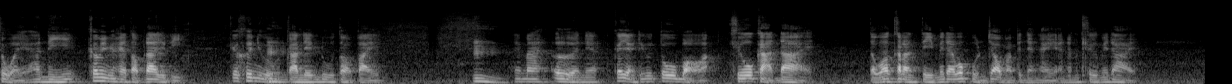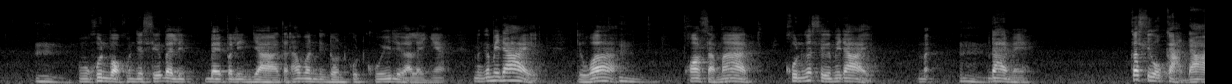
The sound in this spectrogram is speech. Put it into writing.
สวยๆ อันนี้ก็ไม่มีใครตอบได้อยู่ดี ก็ขึ้นอยู่กับการเลี้ยงดูต่อไปอืมใช่ไหมเอออันเนี้ยก็อย่างที่ตู้บอกอะซื้อโอกาสได้ แต่ว่าการันตีไม่ได้ว่าผลจะออกมาเป็นยังไง อันนั้นมันซื้อไม่ได้อืมคุณบอกคุณจะซื้อใบริใบปริญญา แต่ถ้าวันหนึ่งโดนขุดคุยหรืออะไรเงี้ย มันก็ไม่ได้ หรือว่าอืมความสามารถคุณก็ซื้อไม่ได้มะอืมได้ไหมก็ซื้อโอกาสได้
